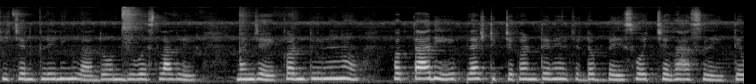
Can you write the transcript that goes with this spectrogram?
किचन क्लिनिंगला दोन दिवस लागले. म्हणजे कंटिन्यू फक्त आधी प्लॅस्टिकचे कंटेनरचे डबे स्वच्छ घासले ते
